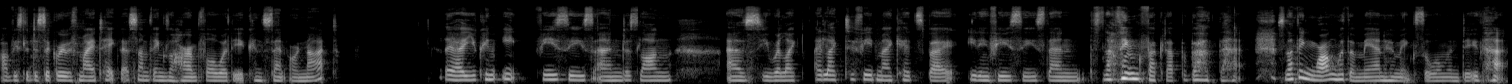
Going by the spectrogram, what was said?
obviously disagree with my take that some things are harmful whether you consent or not. Uh, you can eat feces, and as long as you were like, I'd like to feed my kids by eating feces, then there's nothing fucked up about that. There's nothing wrong with a man who makes a woman do that.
